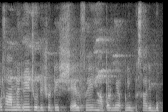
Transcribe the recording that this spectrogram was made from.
और सामने जो ये छोटी छोटी शेल्फ़ है, यहाँ पर मैं अपनी सारी बुक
